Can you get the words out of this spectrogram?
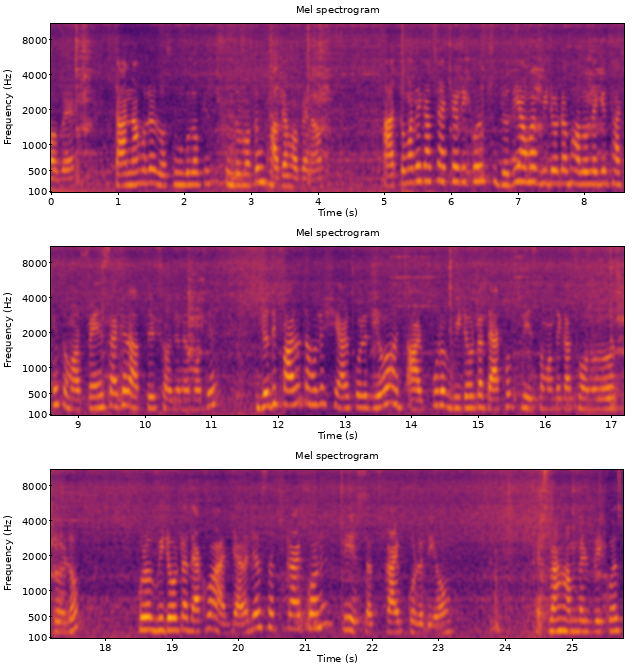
হবে। তা না হলে রসুনগুলো কিন্তু সুন্দর মতন ভাজা হবে না। আর তোমাদের কাছে একটা রিকোয়েস্ট যদি আমার ভিডিওটা ভালো লেগে থাকে, তোমার ফ্রেন্ডস সার্কেল আত্মীয় স্বজনের মধ্যে যদি পারো তাহলে শেয়ার করে দিও। আর পুরো ভিডিওটা দেখো প্লিজ তোমাদের কাছে অনুরোধ রইল। পুরো ভিডিওটা দেখো, আর যারা যারা সাবস্ক্রাইব করেন প্লিজ সাবস্ক্রাইব করে দিও। ইটস মাই হাম্বেল রিকোয়েস্ট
